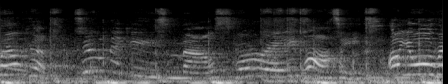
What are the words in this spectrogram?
welcome to Mickey's Mouse-quarade Party. Are you all ready?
